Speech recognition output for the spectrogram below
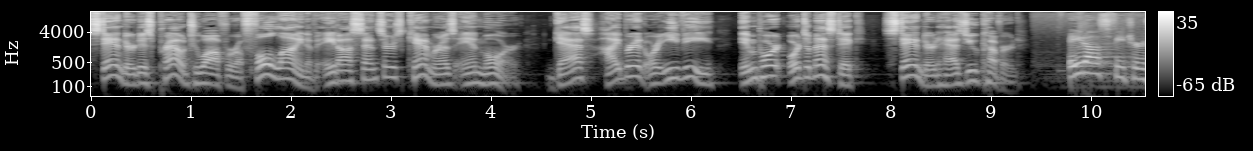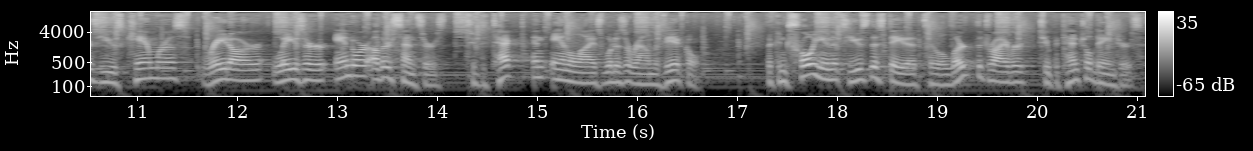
Standard is proud to offer a full line of ADAS sensors, cameras, and more. Gas, hybrid, or EV, import or domestic, Standard has you covered. ADAS features use cameras, radar, laser, and or other sensors to detect and analyze what is around the vehicle. The control units use this data to alert the driver to potential dangers,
